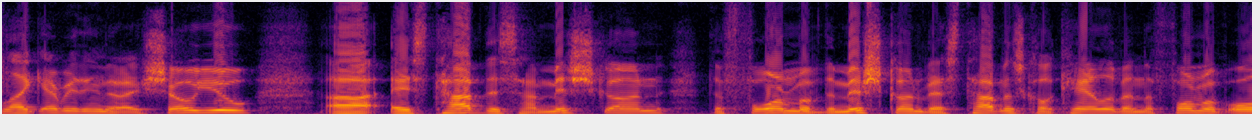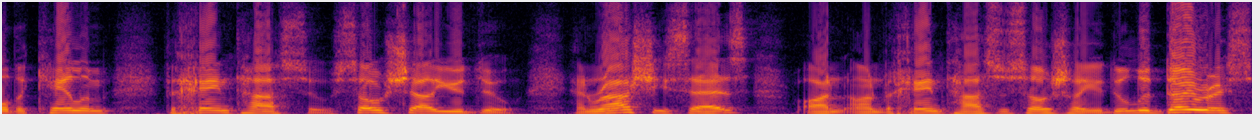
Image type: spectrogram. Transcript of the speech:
like everything that I show you, uh, estabnis hamishkan, the form of the mishkan, vestabnis kol kalev, and the form of all the kalim, v'chein tasu, so shall you do. And Rashi says on on v'chein tasu, so shall you do l'deiris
